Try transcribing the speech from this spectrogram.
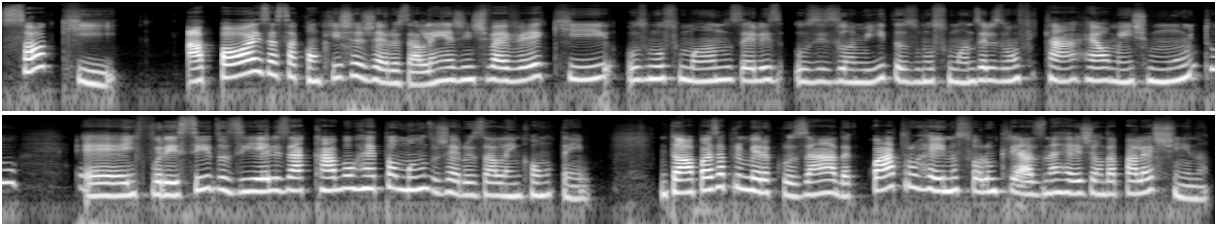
Só que após essa conquista de Jerusalém, a gente vai ver que os muçulmanos, eles, os islamitas, os muçulmanos, eles vão ficar realmente muito é, enfurecidos e eles acabam retomando Jerusalém com o tempo. Então, após a primeira cruzada, quatro reinos foram criados na região da Palestina:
